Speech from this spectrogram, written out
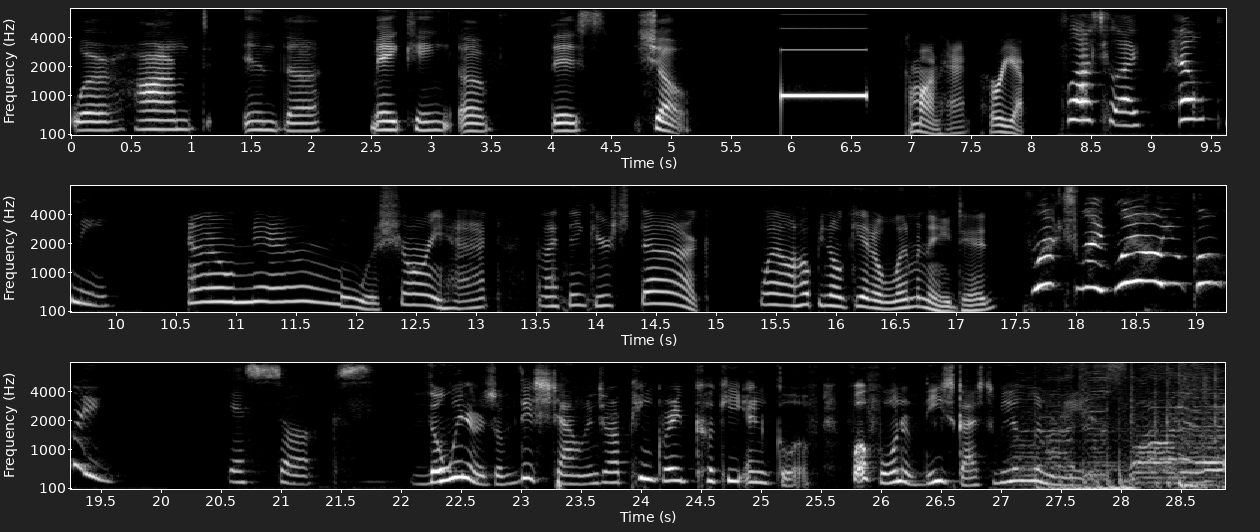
were harmed in the making of this show. Come on, Hat, hurry up. Flashlight, help me. Oh no! Sorry, Hat, but I think you're stuck. Well, I hope you don't get eliminated. Flashlight, where are you going? This sucks. The winners of this challenge are Pink Grape, Cookie, and Glove. Vote for one of these guys to be eliminated.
